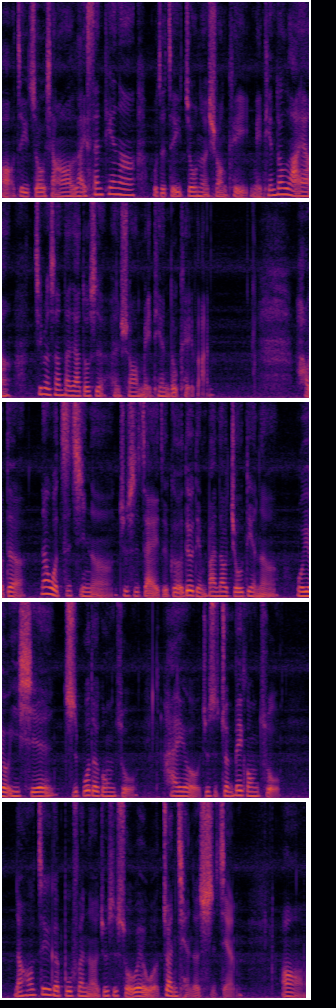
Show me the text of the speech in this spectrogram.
哦，这一周想要来三天啊，或者这一周呢，希望可以每天都来啊。基本上大家都是很希望每天都可以来。好的，那我自己呢，就是在这个六点半到九点呢，我有一些直播的工作，还有就是准备工作。然后这个部分呢，就是所谓我赚钱的时间。哦，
